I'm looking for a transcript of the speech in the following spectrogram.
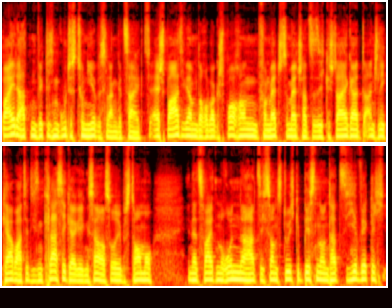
Beide hatten wirklich ein gutes Turnier bislang gezeigt. Ersparti, wir haben darüber gesprochen, von Match zu Match hat sie sich gesteigert. Angelique Kerber hatte diesen Klassiker gegen Sarah Sorribes-Tormo in der zweiten Runde, hat sich sonst durchgebissen und hat hier wirklich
